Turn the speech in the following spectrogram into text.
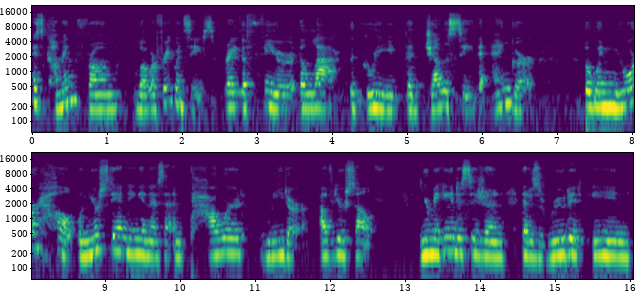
is coming from lower frequencies, right? The fear, the lack, the greed, the jealousy, the anger. But when your help, when you're standing in as an empowered leader of yourself, you're making a decision that is rooted in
